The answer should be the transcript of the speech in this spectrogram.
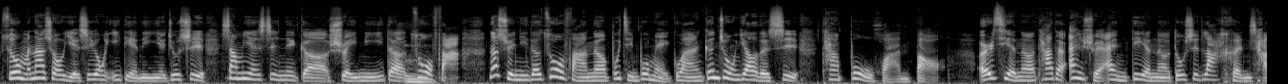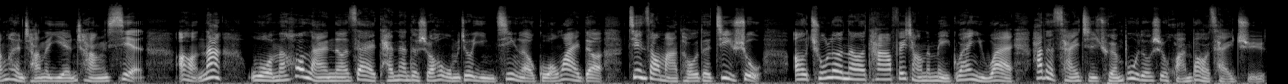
所以我们那时候也是用一点零，也就是上面是那个水泥的做法。那水泥的做法呢，不仅不美观，更重要的是它不环保。而且呢，它的岸水岸电呢都是拉很长很长的延长线啊。那我们后来呢，在台南的时候，我们就引进了国外的建造码头的技术。哦、呃，除了呢它非常的美观以外，它的材质全部都是环保材质。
